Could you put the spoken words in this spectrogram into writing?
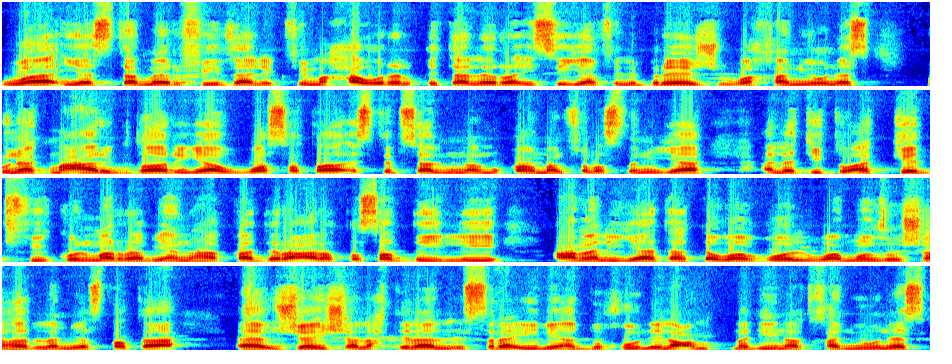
ويستمر في ذلك. في محاور القتال الرئيسية في البريج وخان يونس هناك معارك ضارية وسط استبسال من المقاومة الفلسطينية التي تؤكد في كل مرة بأنها قادرة على التصدي لعمليات التوغل ومنذ شهر لم يستطع جيش الاحتلال الإسرائيلي الدخول إلى عمق مدينة خان يونس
